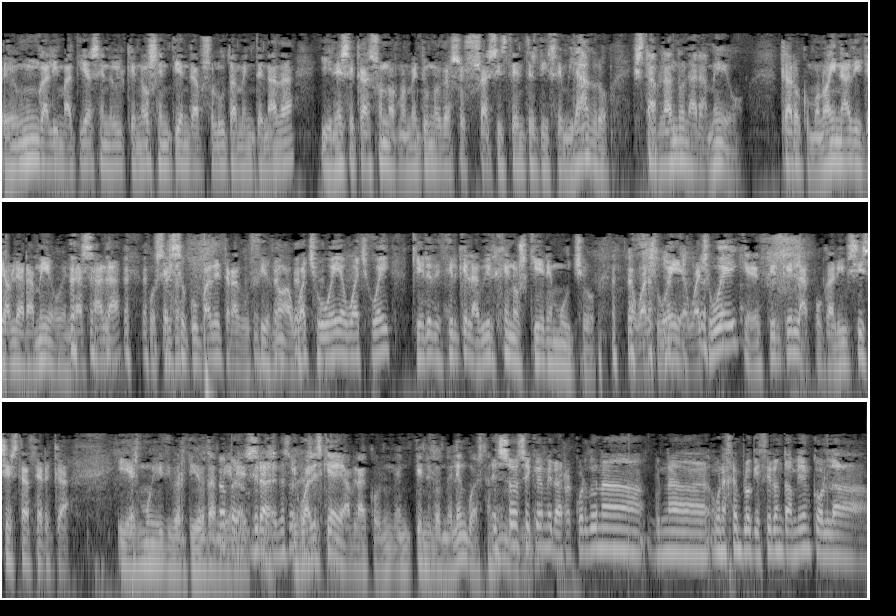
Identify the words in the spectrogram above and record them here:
en un galimatías en el que no se entiende absolutamente nada y en ese caso normalmente uno de esos asistentes dice milagro, está hablando en arameo claro, como no hay nadie que hable arameo en la sala, pues él se ocupa de traducir, ¿no? A Watchway, a Watchway quiere decir que la Virgen nos quiere mucho. A Watchway, a Watchway quiere decir que el apocalipsis está cerca. Y es muy divertido también. No, pero, es, mira, es, eso, igual es que habla con, tiene don de lenguas también. Eso sí que, mira, recuerdo una, una, un ejemplo que hicieron también con la,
